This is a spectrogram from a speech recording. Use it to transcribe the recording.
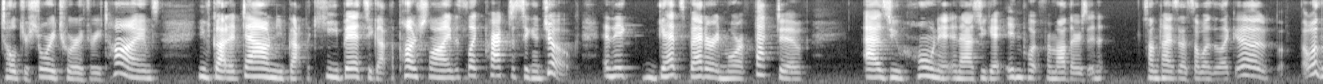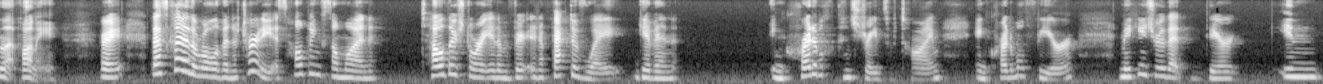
told your story two or three times, you've got it down, you've got the key bits, you got the punchline. It's like practicing a joke. And it gets better and more effective as you hone it and as you get input from others. And sometimes as someone's like, eh, that wasn't that funny, right? That's kind of the role of an attorney is helping someone tell their story in a very, an effective way, given incredible constraints of time, incredible fear, making sure that they're in,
